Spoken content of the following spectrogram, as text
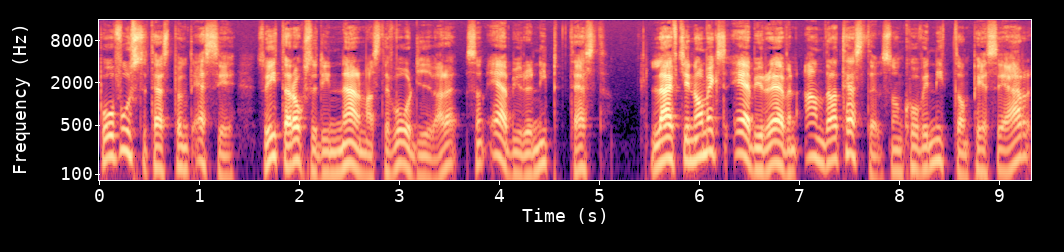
På fostertest.se så hittar du också din närmaste vårdgivare som erbjuder NIPT-test. Life Genomics erbjuder även andra tester som covid-19 PCR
